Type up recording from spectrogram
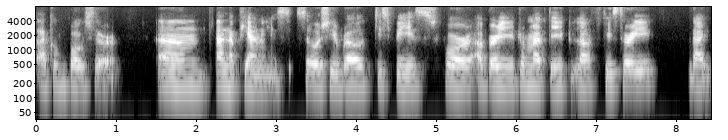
a composer um, and a pianist. So she wrote this piece for a very dramatic love history. Like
